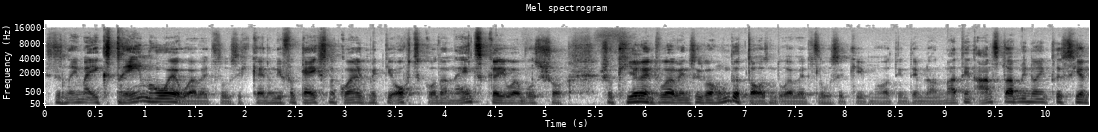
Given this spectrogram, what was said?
ist das noch immer extrem hohe Arbeitslosigkeit. Und ich vergleiche es noch gar nicht mit den 80er oder 90er Jahren, wo es schon schockierend war, wenn es über 100.000 Arbeitslose gegeben hat in dem Land. Martin, eins darf mich noch interessieren,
